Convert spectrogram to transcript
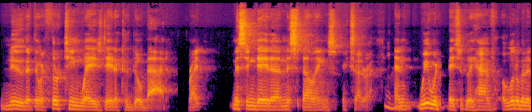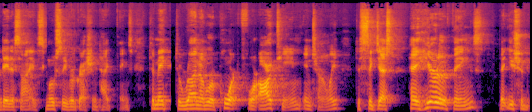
knew that there were 13 ways data could go bad, right? Missing data, misspellings, etc. Mm-hmm. And we would basically have a little bit of data science, mostly regression type things, to make to run a report for our team internally to suggest, hey, here are the things that you should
